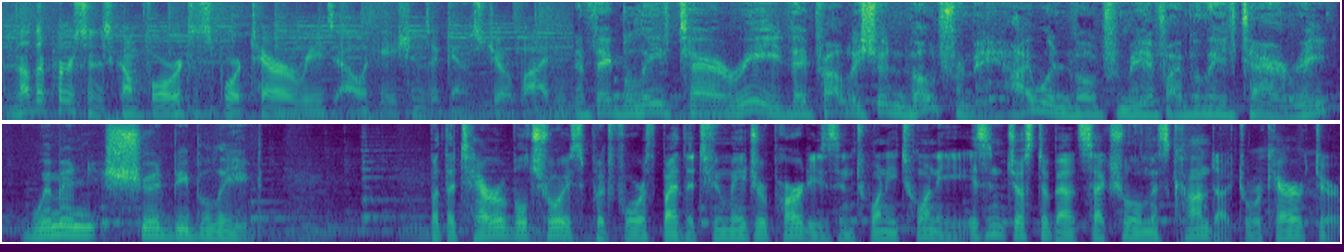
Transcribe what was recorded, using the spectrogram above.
Another person has come forward to support Tara Reade's allegations against Joe Biden. If they believe Tara Reade, they probably shouldn't vote for me. I wouldn't vote for me if I believed Tara Reade. Women should be believed. But the terrible choice put forth by the two major parties in 2020 isn't just about sexual misconduct or character.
